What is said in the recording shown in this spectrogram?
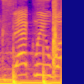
exactly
